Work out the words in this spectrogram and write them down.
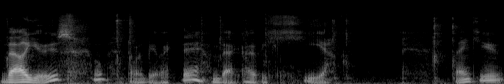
values. Oops, don't want to be back there. I'm back over here. Thank you.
